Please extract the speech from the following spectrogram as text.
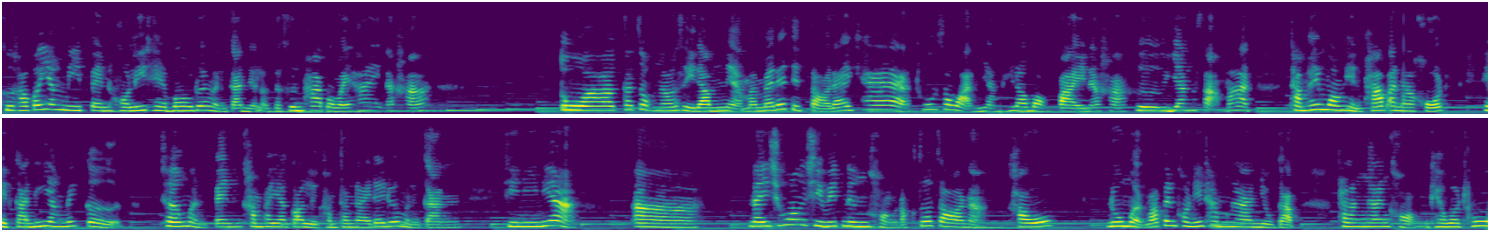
คือเขาก็ยังมีเป็น Holy Table ด้วยเหมือนกัน เดี๋ยวเราจะขึ้นภาพเอาไว้ให้นะคะ ตัวกระจกเงาสีดำเนี่ยมันไม่ได้ติดต่อได้แค่ทูตสวรรค์อย่างที่เราบอกไปนะคะ คือยังสามารถทำให้มองเห็นภาพอนาคต เหตุการณ์ที่ยังไม่เกิด เชิงเหมือนเป็นคำพยากรณ์หรือคำทำนายได้ด้วยเหมือนกัน ทีนี้เนี่ย ในช่วงชีวิตหนึ่งของดรจอห์นอะเขาดูเหมือนว่าเป็นคนที่ทำงานอยู่กับพลังงานของเทวทู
